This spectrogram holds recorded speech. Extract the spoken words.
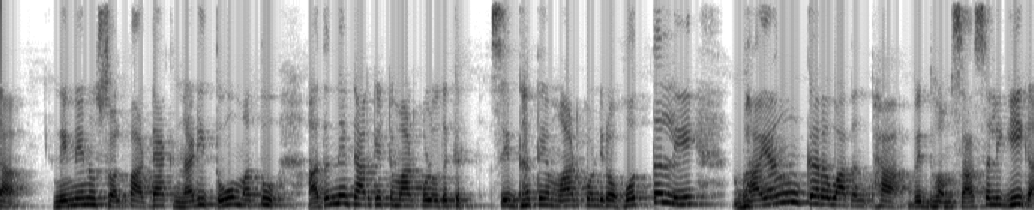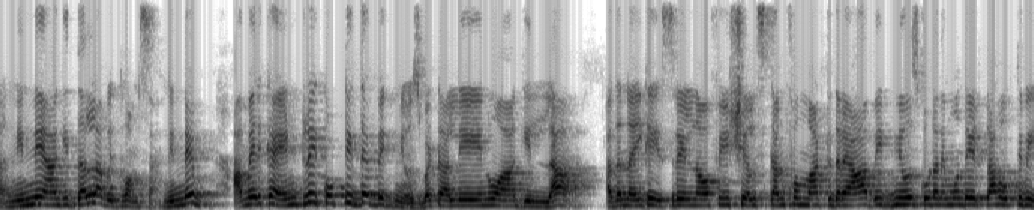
ನಿನ್ನೇನು ಸ್ವಲ್ಪ ಅಟ್ಯಾಕ್ ನಡೀತು ಮತ್ತು ಅದನ್ನೇ ಟಾರ್ಗೆಟ್ ಮಾಡ್ಕೊಳ್ಳೋದಕ್ಕೆ ಸಿದ್ಧತೆ ಮಾಡಿಕೊಂಡಿರೋ ಹೊತ್ತಲ್ಲಿ ಭಯಂಕರವಾದಂತಹ ವಿಧ್ವಂಸ. ಅಸಲಿಗೀಗ ನಿನ್ನೆ ಆಗಿದ್ದಲ್ಲ ವಿಧ್ವಂಸ. ನಿನ್ನೆ ಅಮೆರಿಕ ಎಂಟ್ರಿ ಕೊಟ್ಟಿದ್ದೆ ಬಿಗ್ ನ್ಯೂಸ್ ಬಟ್ ಅಲ್ಲೇನೂ ಆಗಿಲ್ಲ. ಅದನ್ನು ಈಗ ಇಸ್ರೇಲ್ನ ಅಫಿಷಿಯಲ್ಸ್ ಕನ್ಫರ್ಮ್ ಮಾಡ್ತಿದ್ದಾರೆ. ಆ ಬಿಗ್ ನ್ಯೂಸ್ ಕೂಡ ನಿಮ್ಮ ಮುಂದೆ ಇಡ್ತಾ ಹೋಗ್ತೀವಿ.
